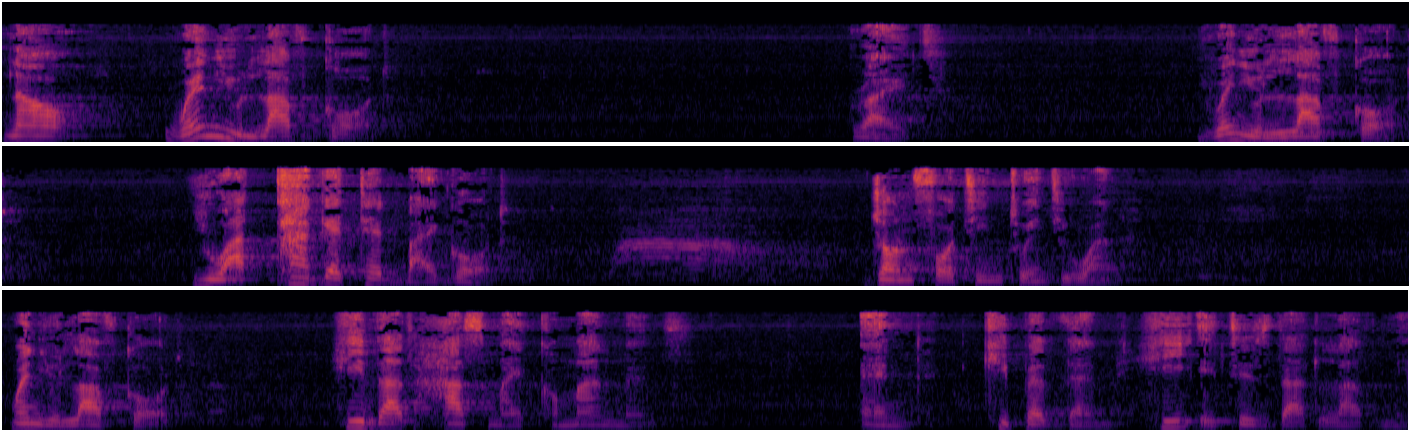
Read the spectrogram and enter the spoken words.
Now, when you love God, right, when you love God, you are targeted by God. John 14 21. When you love God, he that has my commandments and keepeth them, he it is that love me.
